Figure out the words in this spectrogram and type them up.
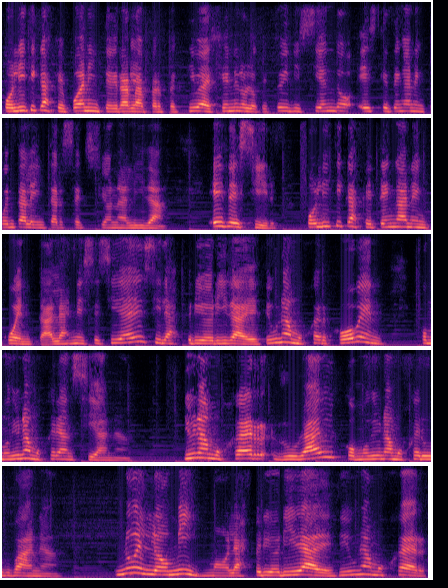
políticas que puedan integrar la perspectiva de género, lo que estoy diciendo es que tengan en cuenta la interseccionalidad. Es decir, políticas que tengan en cuenta las necesidades y las prioridades de una mujer joven como de una mujer anciana, de una mujer rural como de una mujer urbana. No es lo mismo las prioridades de una mujer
